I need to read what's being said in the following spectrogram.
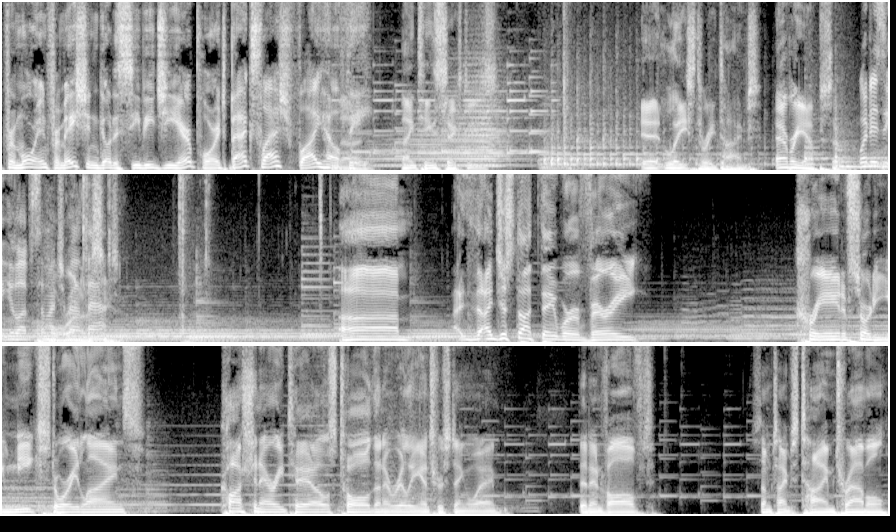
For more information, go to CVG Airport backslash fly healthy. 1960s. At least three times. Every episode. What is it you love so much whole run about of the that? season. Um, I, I just thought they were very creative, sort of unique storylines, cautionary tales told in a really interesting way that involved sometimes time travel,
